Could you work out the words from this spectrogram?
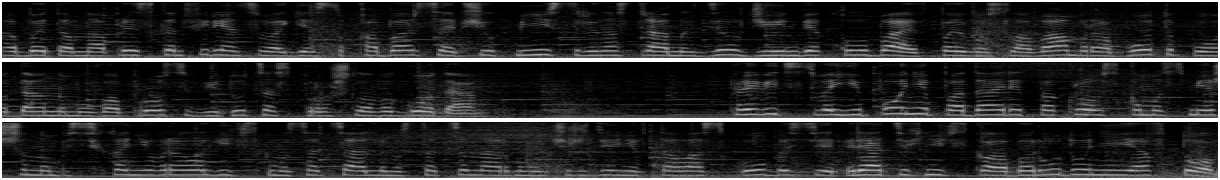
Об этом на пресс-конференции агентства Хабар сообщил министр иностранных дел Джейнбек Кулубаев. По его словам, работы по данному вопросу ведутся с прошлого года. Правительство Японии подарит Покровскому смешанному психоневрологическому социальному стационарному учреждению в Таласской области ряд технического оборудования и авто.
